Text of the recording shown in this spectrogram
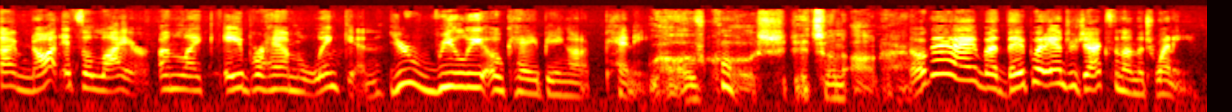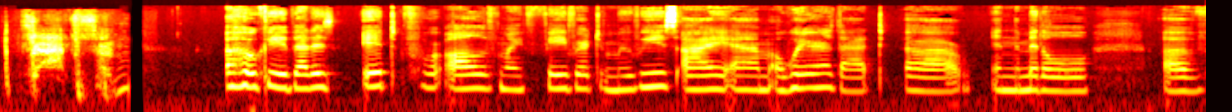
I'm not, it's a liar. Unlike Abraham Lincoln, you're really okay being on a penny. Well, of course, it's an honor. Okay, but they put Andrew Jackson on the 20. Jackson? Okay, that is it for all of my favorite movies. I am aware that uh, in the middle of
